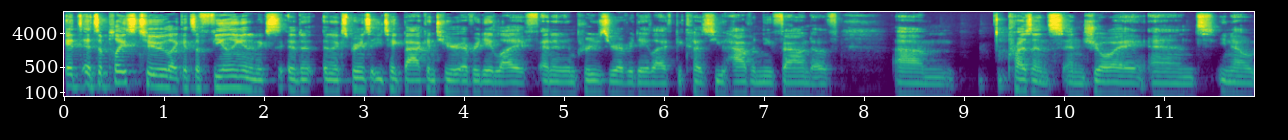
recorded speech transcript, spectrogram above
it's it's a place to like it's a feeling and an, ex- an experience that you take back into your everyday life and it improves your everyday life because you have a newfound of um, presence and joy and you know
